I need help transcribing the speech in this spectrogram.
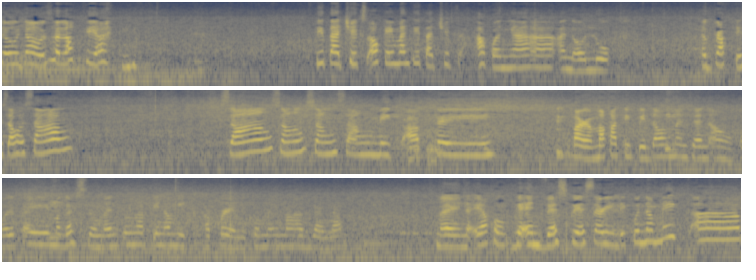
daw daw, sa lakyan. Tita Chicks, okay man Tita Chicks. Ako nga, ah, ano, look. Nag-practice ako sang sang, sang, sang, sang makeup kay para makatipid daw man dyan uncle. Kay magastuman kung na pina-makeup ni kung may mga ganap. May na ako ga-invest ko yung sarili ko na makeup.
